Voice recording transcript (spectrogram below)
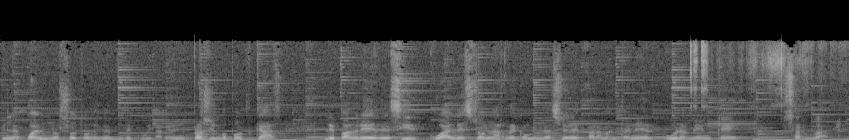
en la cual nosotros debemos de cuidar. En el próximo podcast le podré decir cuáles son las recomendaciones para mantener una mente saludable.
